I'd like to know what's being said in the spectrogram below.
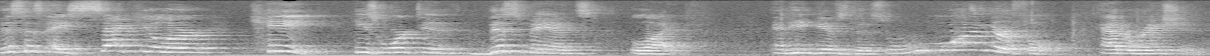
This is a secular king. He's worked in this man's life. And he gives this wonderful adoration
